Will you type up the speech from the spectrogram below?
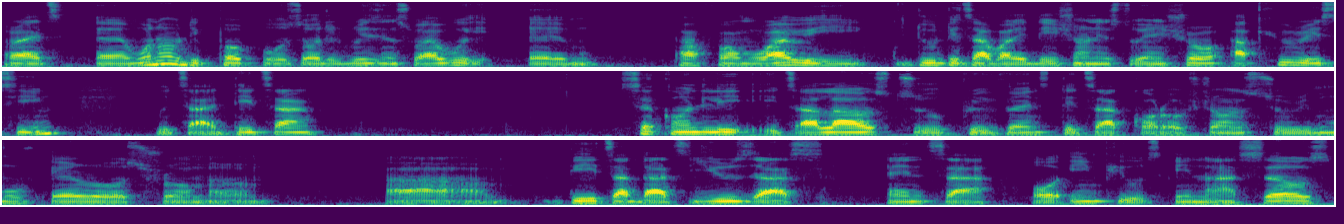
Right. Uh, one of the purpose or the reasons why we um, perform, why we do data validation is to ensure accuracy with our data Secondly, it allows to prevent data corruptions to remove errors from um, um, data that users enter or input in our cells.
